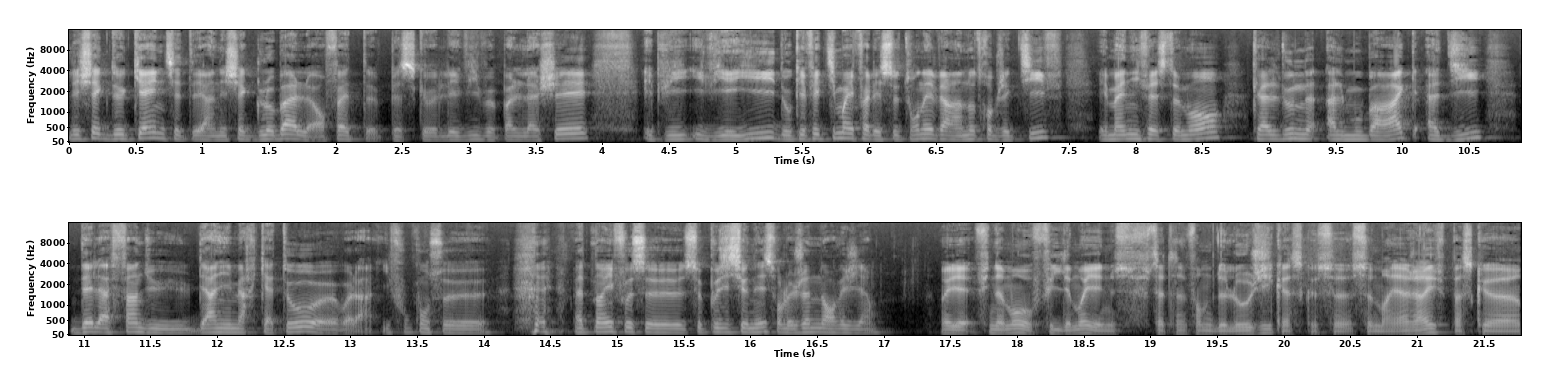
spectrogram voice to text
L'échec de Kane, c'était un échec global en fait, parce que Levy veut pas le lâcher, et puis il vieillit, donc effectivement il fallait se tourner vers un autre objectif, et manifestement, Khaldoun Al-Moubarak a dit dès la fin du dernier mercato, euh, voilà, il faut qu'on se... Maintenant il faut se, positionner sur le jeune Norvégien. Oui, finalement, au fil des mois, il y a une certaine forme de logique à ce que ce, ce mariage arrive, parce que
